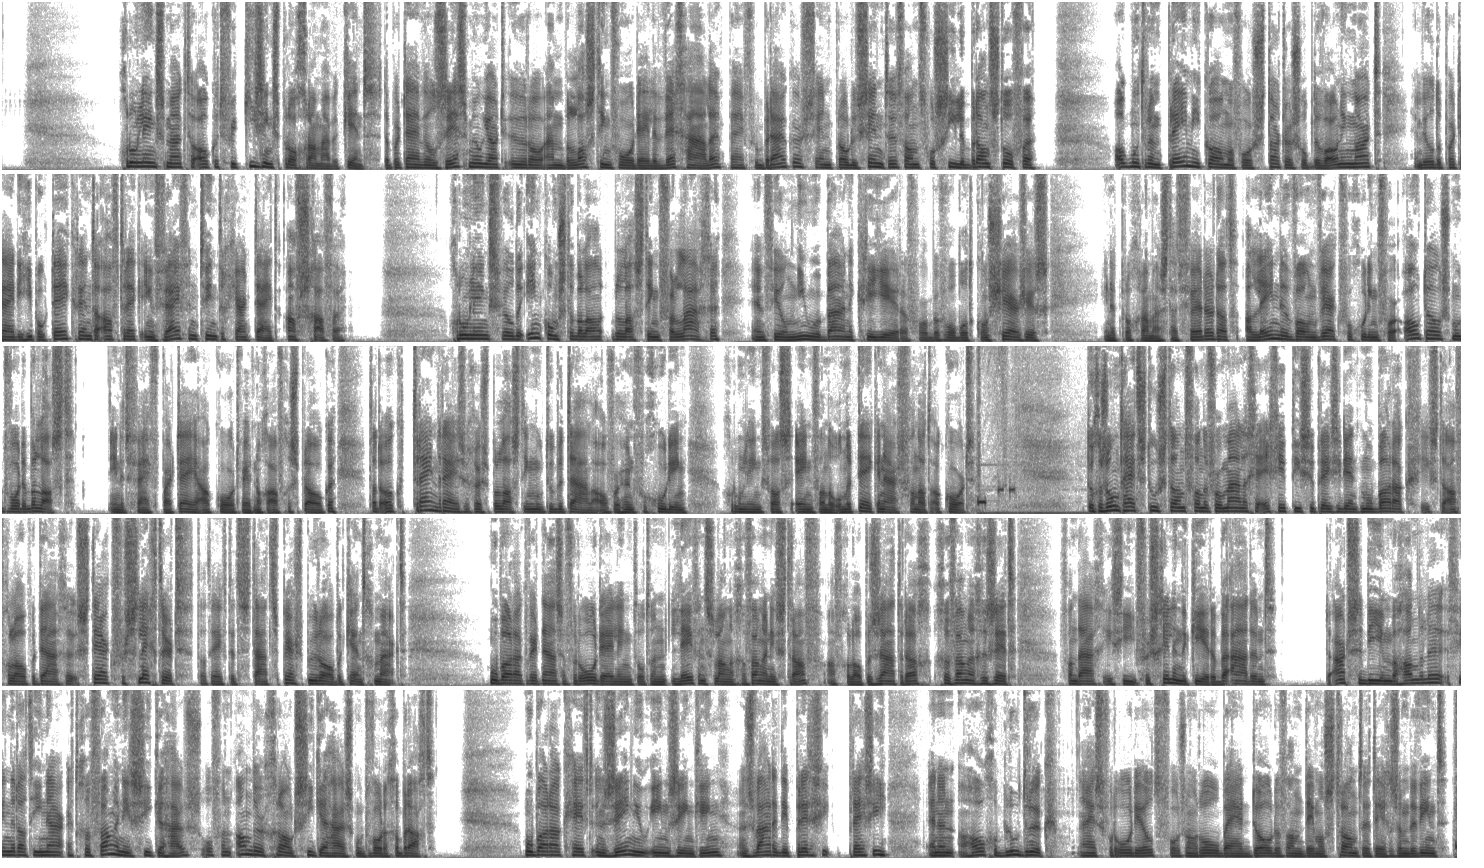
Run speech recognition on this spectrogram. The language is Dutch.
GroenLinks maakte ook het verkiezingsprogramma bekend. De partij wil 6 miljard euro aan belastingvoordelen weghalen... bij verbruikers en producenten van fossiele brandstoffen. Ook moet er een premie komen voor starters op de woningmarkt... en wil de partij de hypotheekrenteaftrek in 25 jaar tijd afschaffen. GroenLinks wil de inkomstenbelasting verlagen... en veel nieuwe banen creëren voor bijvoorbeeld conciërges. In het programma staat verder dat alleen de woon-werkvergoeding voor auto's moet worden belast. In het vijfpartijenakkoord werd nog afgesproken dat ook treinreizigers belasting moeten betalen over hun vergoeding. GroenLinks was een van de ondertekenaars van dat akkoord. De gezondheidstoestand van de voormalige Egyptische president Mubarak is de afgelopen dagen sterk verslechterd. Dat heeft het staatspersbureau bekendgemaakt. Mubarak werd na zijn veroordeling tot een levenslange gevangenisstraf afgelopen zaterdag gevangen gezet. Vandaag is hij verschillende keren beademd. De artsen die hem behandelen vinden dat hij naar het gevangenisziekenhuis of een ander groot ziekenhuis moet worden gebracht. Mubarak heeft een zenuwinzinking, een zware depressie en een hoge bloeddruk. Hij is veroordeeld voor zijn rol bij het doden van demonstranten tegen zijn bewind.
